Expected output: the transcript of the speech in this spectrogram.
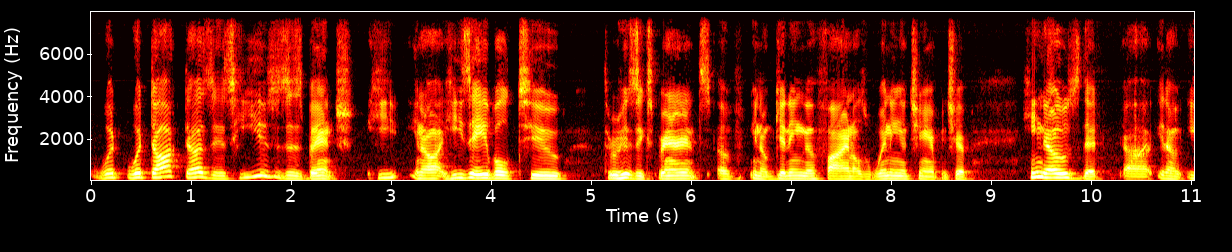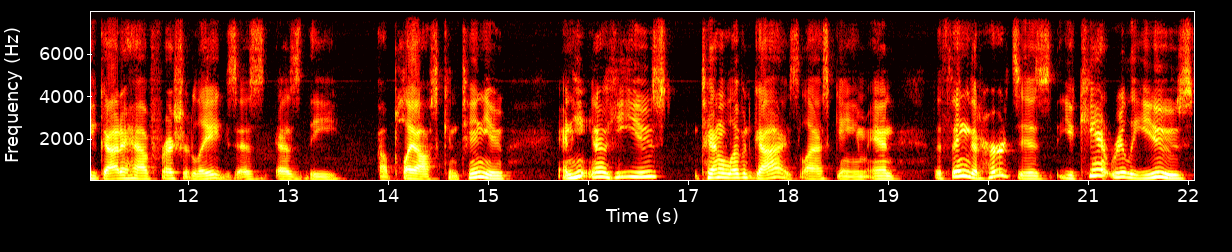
what what Doc does is he uses his bench. He, you know, he's able to through his experience of you know getting the finals, winning a championship, he knows that uh, you know you got to have fresher legs as as the uh, playoffs continue, and he you know he used 10, 11 guys last game, and the thing that hurts is you can't really use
